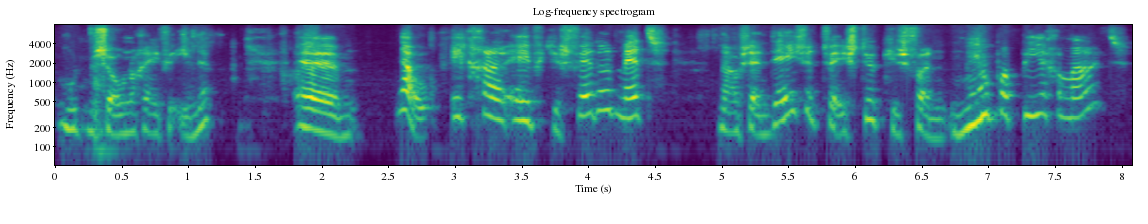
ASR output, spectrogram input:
moet me zo nog even innen. Um, nou, ik ga eventjes verder met, nou zijn deze twee stukjes van nieuw papier gemaakt.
